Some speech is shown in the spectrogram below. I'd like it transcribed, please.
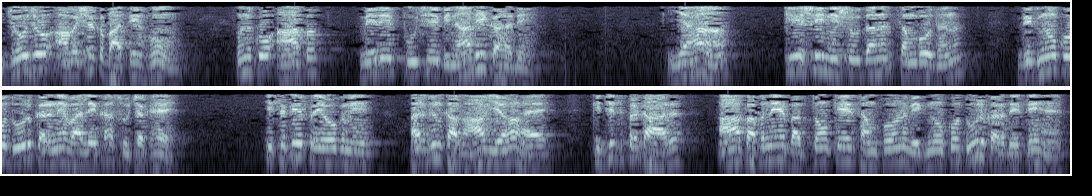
जो जो आवश्यक बातें हों, उनको आप मेरे पूछे बिना भी कह दें। यहाँ केशी निषूदन संबोधन विघ्नों को दूर करने वाले का सूचक है। इसके प्रयोग में अर्जुन का भाव यह है कि जिस प्रकार आप अपने भक्तों के संपूर्ण विघ्नों को दूर कर देते हैं,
